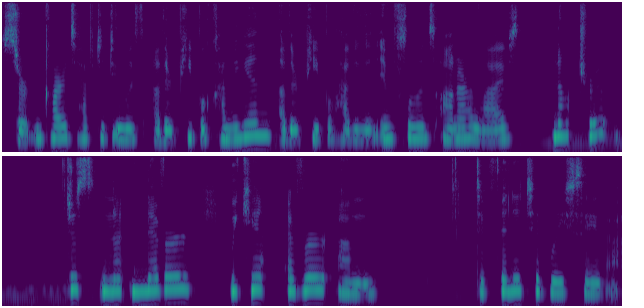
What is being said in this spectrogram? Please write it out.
certain cards have to do with other people coming in, other people having an influence on our lives. Not true. Just never, we can't ever um, definitively say that.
